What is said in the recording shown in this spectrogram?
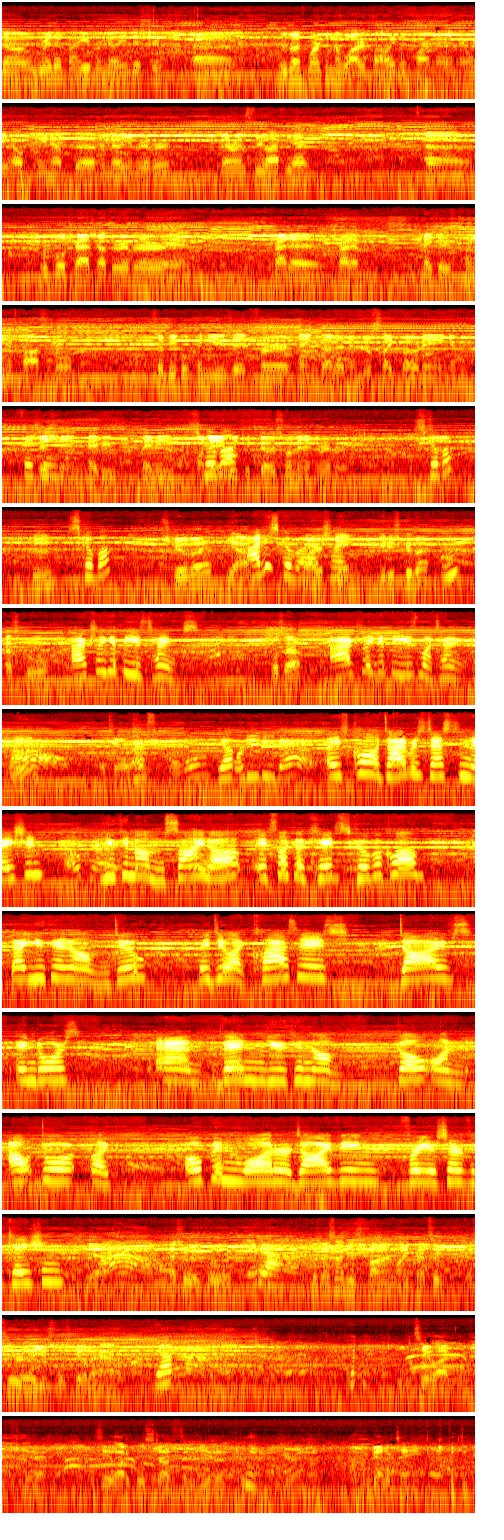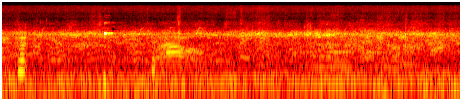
So we're the Bayou Vermilion District. Um, we both work in the water quality department, and we help clean up the Vermilion River that runs through Lafayette. Uh, we pull trash out the river and try to try to make it as clean as possible, so people can use it for things other than just like boating and Fishing. fishing. Maybe maybe one day we could go swimming in the river. Scuba? Hmm? Scuba? Scuba? Yeah. I do scuba, Water actually. skiing. You do scuba? Mhm. That's cool. I actually get to use tanks. What's that? I actually get to use my tank. Really? Wow. That's awesome. That's cool. Yep. Where do you do that? It's called Divers Destination. Okay. You can um sign up. It's like a kids scuba club that you can um do. They do like classes, dives indoors, and then you can um go on outdoor like open water diving for your certification. Yeah. Wow. That's really cool. Yeah. Because that's not just fun. Like that's a that's a really useful skill to have. Yep. Yeah. You can see a lot. Yeah. You can see a lot of cool stuff in the uh, ocean if you're in a. If you've got a tank. Wow.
